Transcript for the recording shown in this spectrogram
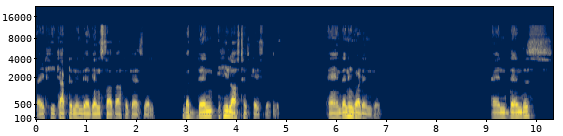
right? He captained India against South Africa as well. But then he lost his place in the team. And then he got injured. And then this,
